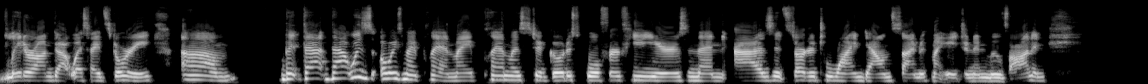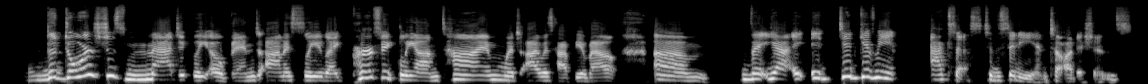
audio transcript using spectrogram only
later on got West Side Story. Um, but that that was always my plan. My plan was to go to school for a few years and then as it started to wind down, sign with my agent and move on. And the doors just magically opened, honestly, like perfectly on time, which I was happy about. Um, but yeah, it, it did give me access to the city and to auditions.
